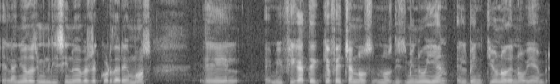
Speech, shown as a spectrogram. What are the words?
el año 2019 recordaremos, fíjate qué fecha nos, nos disminuyen, el 21 de noviembre.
